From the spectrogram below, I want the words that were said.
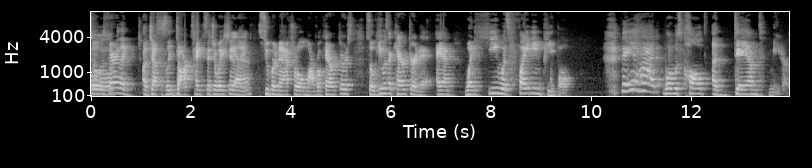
so it was very like a Justice League Dark type situation, Yeah. like supernatural Marvel characters. So he was a character in it, and when he was fighting people, they had what was called a damned meter.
